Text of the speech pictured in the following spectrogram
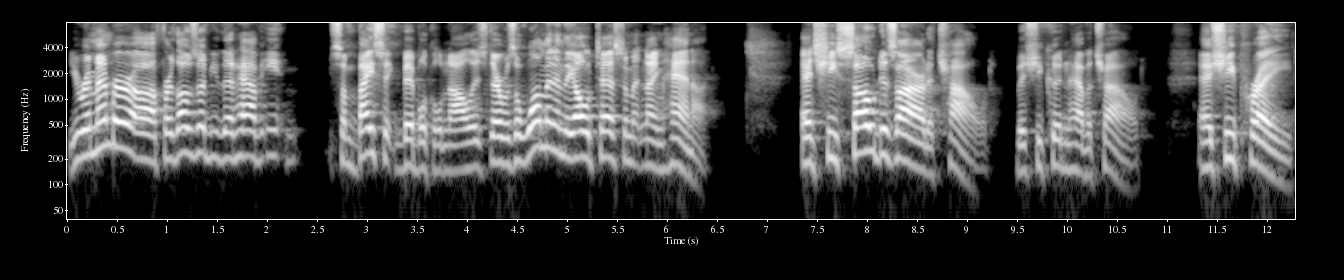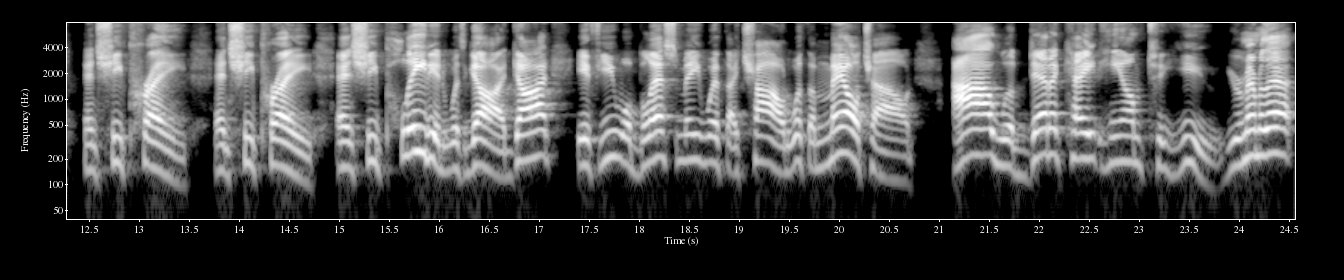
You remember, uh, for those of you that have some basic biblical knowledge, there was a woman in the Old Testament named Hannah, and she so desired a child, but she couldn't have a child. And she prayed and she prayed and she prayed and she pleaded with God, God, if you will bless me with a child, with a male child, I will dedicate him to you. You remember that?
